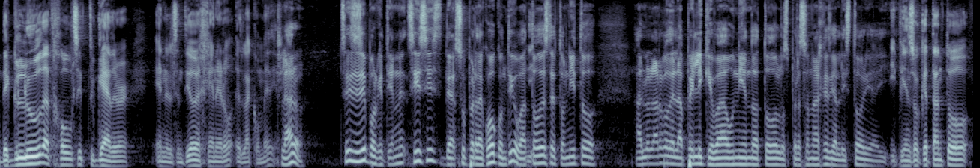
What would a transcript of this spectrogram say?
the glue that holds it together, en el sentido de género, es la comedia. Claro. Sí, sí, sí, porque tiene. Sí, sí, súper de acuerdo contigo. Va todo este tonito a lo largo de la peli que va uniendo a todos los personajes y a la historia. Y, Y pienso que tanto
